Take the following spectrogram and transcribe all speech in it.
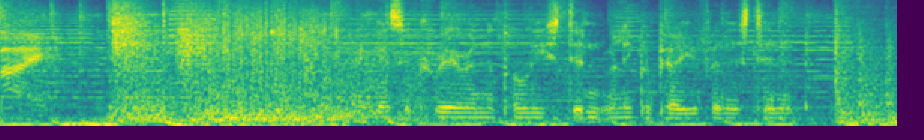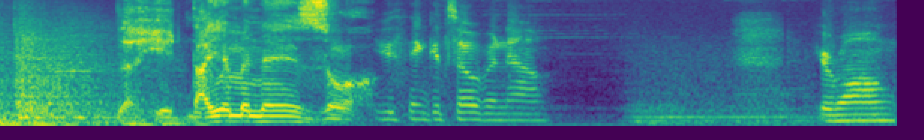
Bye. I guess a career in the police didn't really prepare you for this, did it? The hidden Tajemné zlo. You think it's over now? You're wrong.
